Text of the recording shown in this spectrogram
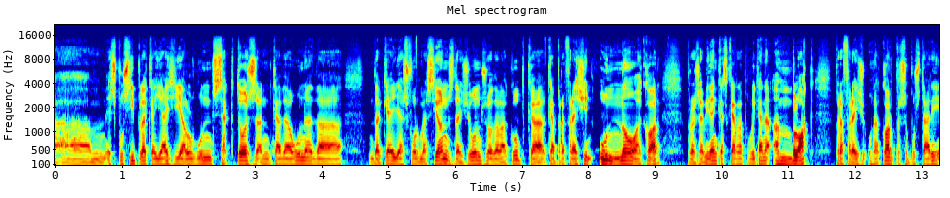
Uh, és possible que hi hagi alguns sectors en cada una d'aquelles formacions, de Junts o de la CUP, que, que prefereixin un no acord, però és evident que Esquerra Republicana en bloc prefereix un acord pressupostari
